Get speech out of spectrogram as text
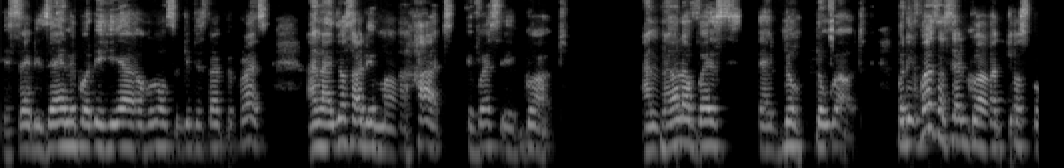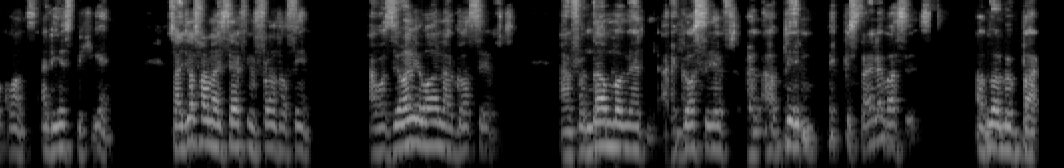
he said, Is there anybody here who wants to give this life to Christ? And I just had in my heart a voice say, Go out. And another voice said, No, don't go out. But the voice that said God just spoke once and didn't speak again. So I just found myself in front of him. I was the only one that got saved. And from that moment, I got saved and I've been a Christian ever since. I've not looked back.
